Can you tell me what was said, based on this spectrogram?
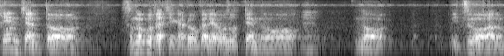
ケンちゃんとその子たちが廊下で踊ってんのをのいつもあの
